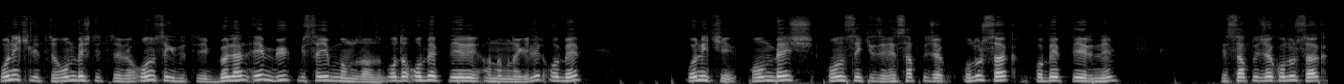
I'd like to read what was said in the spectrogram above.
12 litre, 15 litre ve 18 litreyi bölen en büyük bir sayı bulmamız lazım. O da OBEP değeri anlamına gelir. OBEP 12, 15, 18'i hesaplayacak olursak OBEP değerini hesaplayacak olursak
